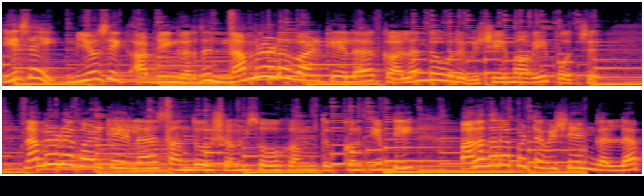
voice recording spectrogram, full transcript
இசை மியூசிக் அப்படிங்கிறது நம்மளோட வாழ்க்கையில கலந்த ஒரு விஷயமாவே போச்சு. நம்மளோட வாழ்க்கையில சந்தோஷம் சோகம் துக்கம் இப்படி பலதரப்பட்ட விஷயங்கள்ல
